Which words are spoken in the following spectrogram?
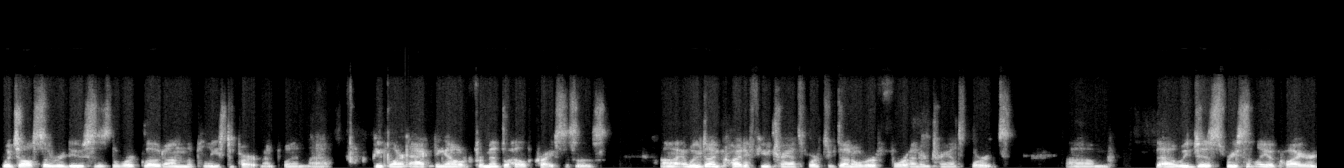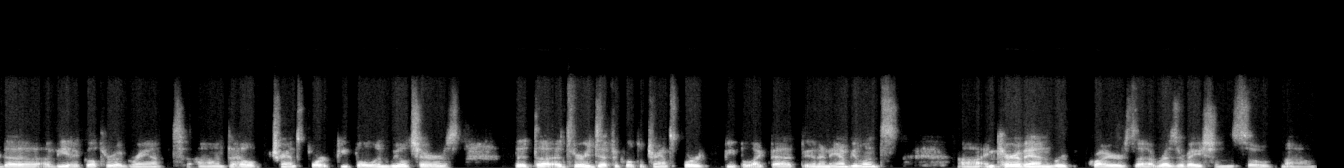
which also reduces the workload on the police department when uh, people aren't acting out for mental health crises. Uh, and we've done quite a few transports. We've done over 400 transports. Um, uh, we just recently acquired a, a vehicle through a grant uh, to help transport people in wheelchairs. That uh, it's very difficult to transport people like that in an ambulance. Uh, and Care-A-Van requires reservations, so um,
